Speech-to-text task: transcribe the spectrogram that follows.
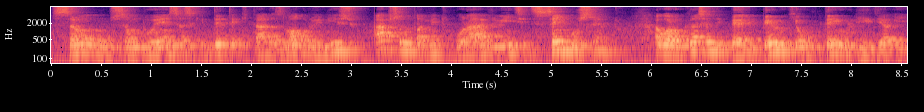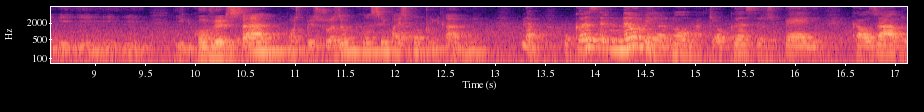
são, são doenças que detectadas logo no início, absolutamente curáveis, o índice de 100%. Agora, o câncer de pele, pelo que eu tenho lido e, e, e, e conversado com as pessoas, é um câncer mais complicado. Né? Não, o câncer não melanoma, que é o câncer de pele causado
